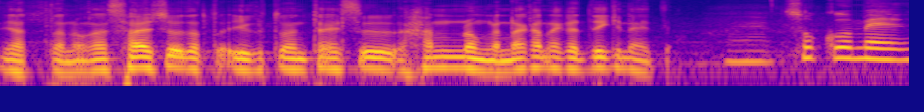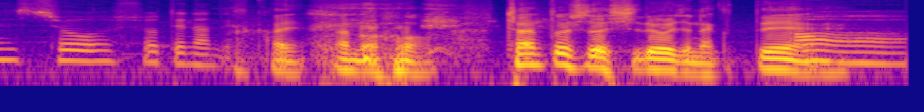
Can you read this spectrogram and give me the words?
やったのが最初だということに対する反論がなかなかできないと。うん、側面証書って何ですか？はい、あのちゃんとした資料じゃなくてあ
